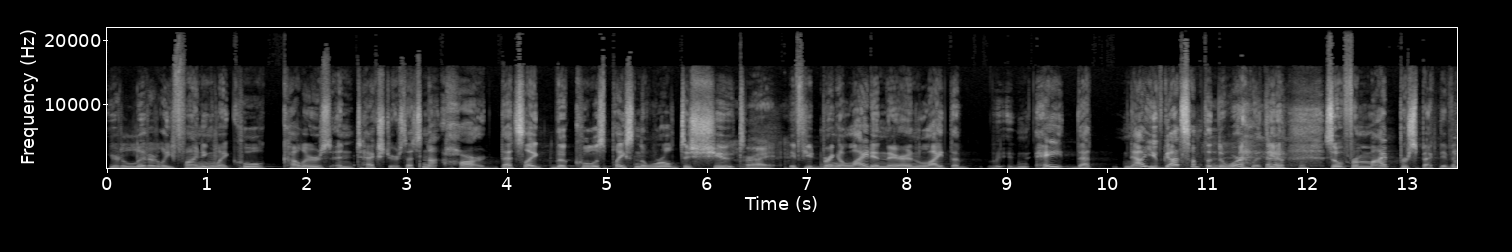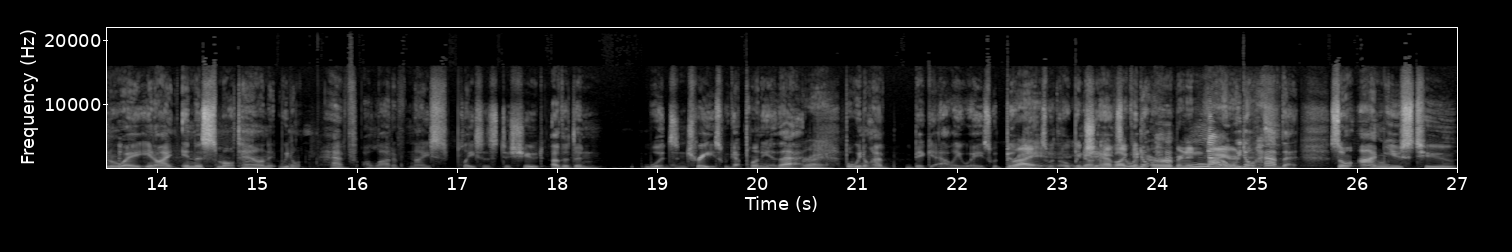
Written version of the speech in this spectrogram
you're literally finding like cool colors and textures. That's not hard. That's like the coolest place in the world to shoot. Right. If you'd bring a light in there and light the, hey, that now you've got something to work with. You know. so from my perspective, in a way, you know, I in this small town, we don't have a lot of nice places to shoot other than woods and trees. We got plenty of that. Right. But we don't have big alleyways with buildings Right. with You open don't have, like, we an don't urban have, No, we don't have that. So I'm used to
